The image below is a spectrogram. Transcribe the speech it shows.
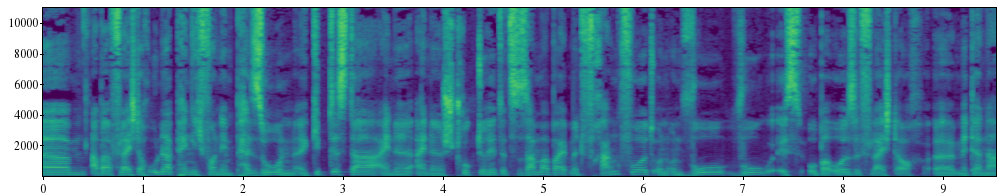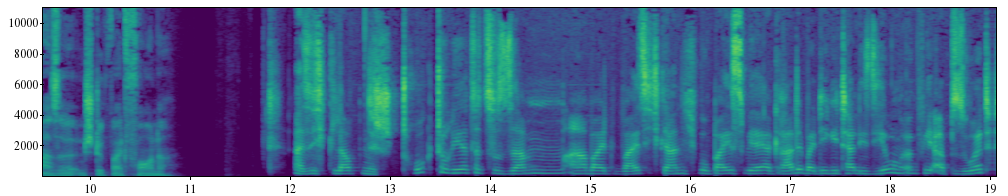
Ähm, aber vielleicht auch unabhängig von den Personen. Äh, gibt es da eine, eine strukturierte Zusammenarbeit mit Frankfurt und, und wo, wo ist Oberursel vielleicht auch äh, mit der Nase ein Stück weit vorne? Also ich glaube, eine strukturierte Zusammenarbeit weiß ich gar nicht, wobei es wäre ja gerade bei Digitalisierung irgendwie absurd,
